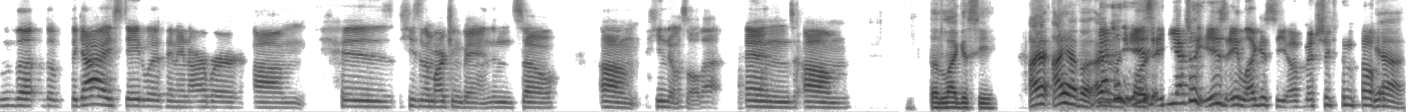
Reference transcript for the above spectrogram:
the the the guy I stayed with in Ann Arbor, um his he's in the marching band and so um he knows all that. And um The legacy. I I have a, he a actually is he actually is a legacy of Michigan though. yeah.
